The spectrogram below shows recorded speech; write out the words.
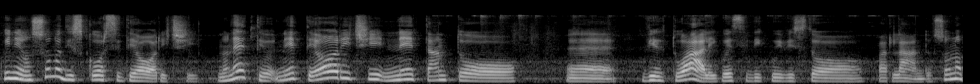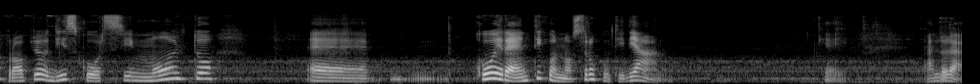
Quindi non sono discorsi teorici, non è teo- né teorici né tanto eh, virtuali, questi di cui vi sto parlando, sono proprio discorsi molto eh, coerenti col nostro quotidiano. Okay. Allora,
